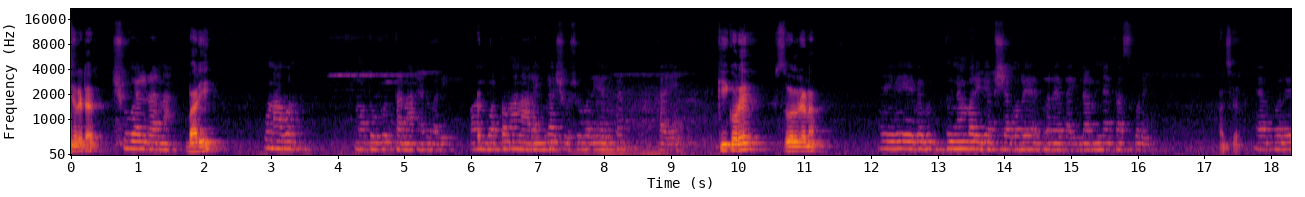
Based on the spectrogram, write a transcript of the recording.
ছেলেটার? সুয়েল রানা। বাড়ি? পুনাবন মধুপুর থানা হের বাড়ি। বর্তমান আরেঙ্গা শ্বশুরবাড়ি এলাকা তাই কি করে সোহেল রানা? এই দুই নম্বরই ব্যবসা করে এরপরে ভাইলামিনের কাজ করে। আচ্ছা। এরপরে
